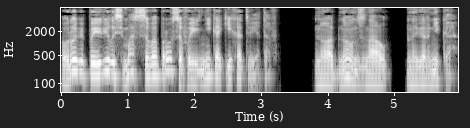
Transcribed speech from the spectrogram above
У Робби появилась масса вопросов и никаких ответов. Но одно он знал наверняка.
